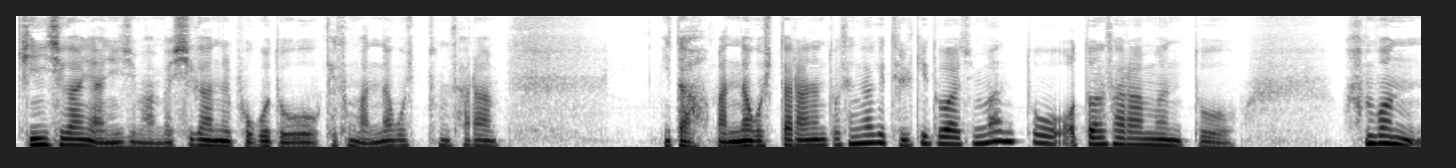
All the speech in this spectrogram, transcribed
긴 시간이 아니지만 몇 시간을 보고도 계속 만나고 싶은 사람이다. 만나고 싶다라는 또 생각이 들기도 하지만 또 어떤 사람은 또 한 번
